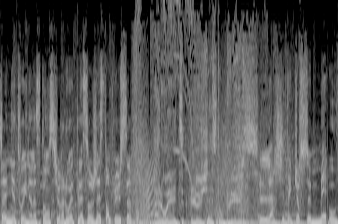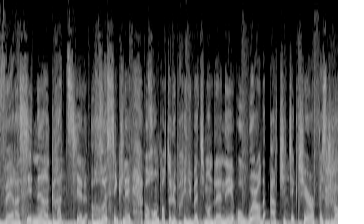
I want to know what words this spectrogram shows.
Shania Twain, un instant sur Alouette. Place au geste en plus. Alouette, le geste en plus. L'architecture se met au vert. À Sydney, un gratte-ciel recyclé remporte le prix du bâtiment de l'année au World Architecture Festival.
